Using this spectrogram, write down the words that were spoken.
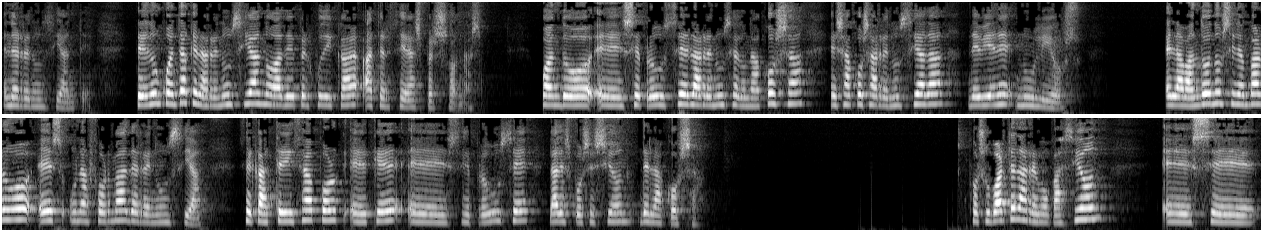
en el renunciante, teniendo en cuenta que la renuncia no ha de perjudicar a terceras personas. Cuando se produce la renuncia de una cosa, esa cosa renunciada deviene nulios. El abandono, sin embargo, es una forma de renuncia. Se caracteriza por eh, que se produce la desposesión de la cosa. Por su parte, la revocación eh, se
